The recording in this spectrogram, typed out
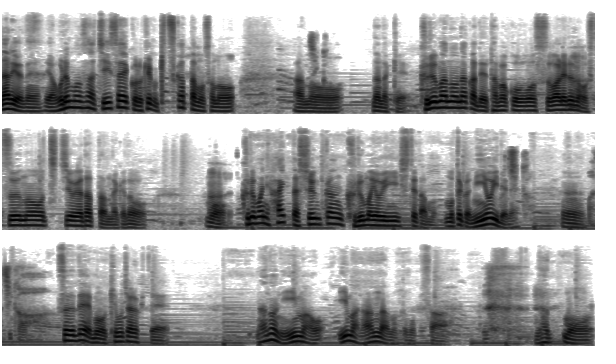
なるよね。いや、俺もさ、小さい頃結構きつかったもん、その、あの、なんだっけ、車の中でタバコを吸われるのが普通の父親だったんだけど、もはう、車に入った瞬間、車酔いしてたもん。もう、ていうか、匂いでね。うん。マジか。それでもう気持ち悪くて、なのに今を、今何なの？と思ってさ、なもう、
